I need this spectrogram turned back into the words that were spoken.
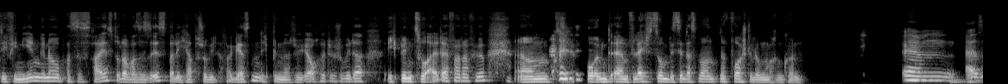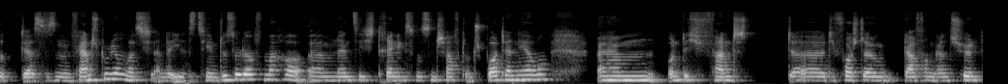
definieren genau, was es heißt oder was es ist, weil ich habe es schon wieder vergessen. Ich bin natürlich auch heute schon wieder, ich bin zu alt einfach dafür. Ähm, und vielleicht so ein bisschen, dass wir uns eine Vorstellung machen können. Also das ist ein Fernstudium, was ich an der IST in Düsseldorf mache, nennt sich Trainingswissenschaft und Sporternährung. Und ich fand da, die Vorstellung davon ganz schön,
